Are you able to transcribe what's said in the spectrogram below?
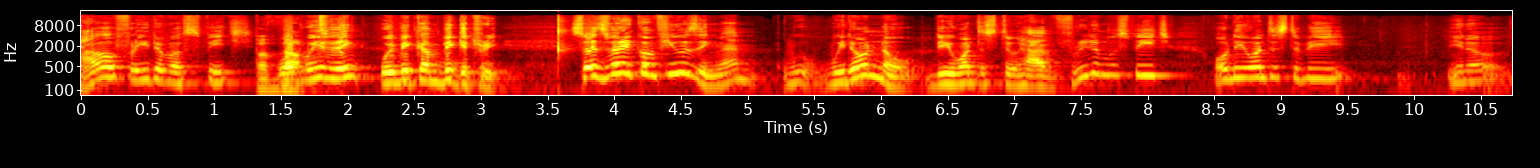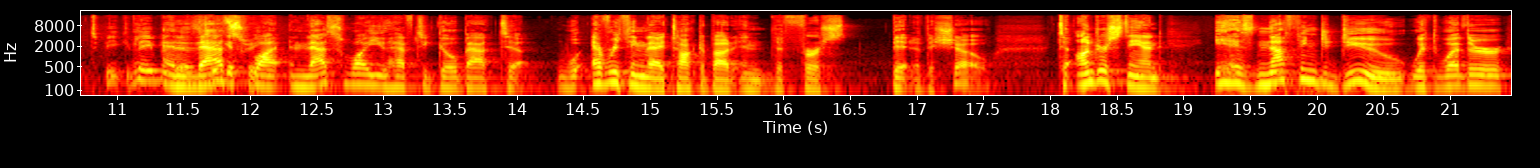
our freedom of speech, But what we think, we become bigotry. So it's very confusing, man. We, we don't know. Do you want us to have freedom of speech, or do you want us to be, you know, to be labeled and that's bigotry? why and that's why you have to go back to everything that I talked about in the first bit of the show. To understand it has nothing to do with whether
